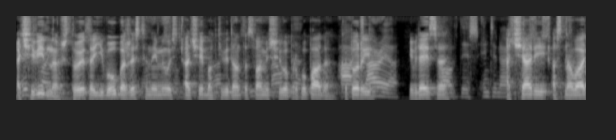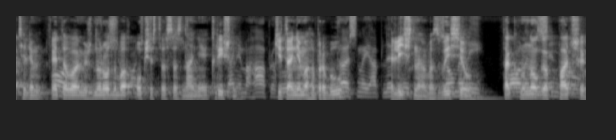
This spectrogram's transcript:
Очевидно, что это его божественная милость Ачай Бхактивиданта с вами Шива Прабхупада, который является Ачарьей, основателем этого международного общества сознания Кришны. Читание Махапрабху лично возвысил так много падших,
